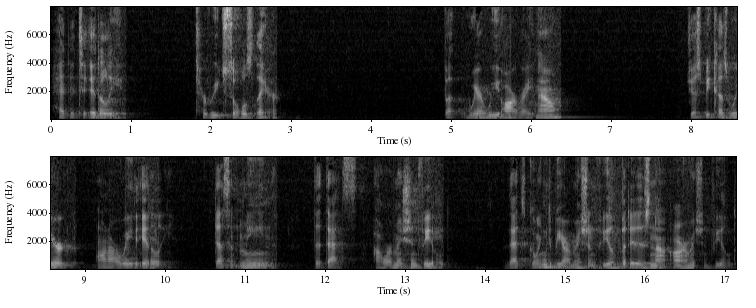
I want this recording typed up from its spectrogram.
headed to Italy to reach souls there. But where we are right now, just because we're on our way to Italy, doesn't mean that that's our mission field. That's going to be our mission field, but it is not our mission field.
